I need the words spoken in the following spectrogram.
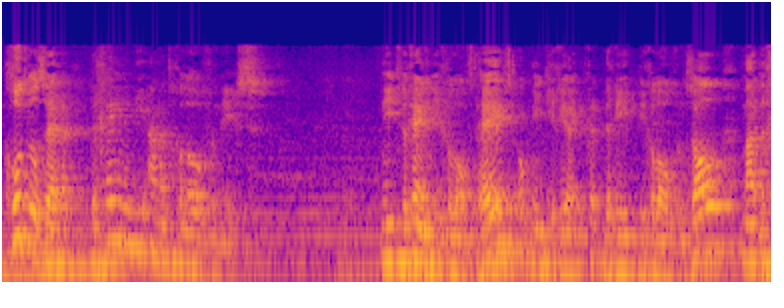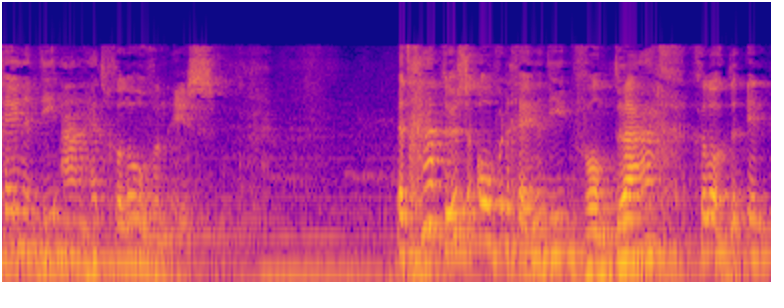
goed wil zeggen. Degene die aan het geloven is. Niet degene die geloofd heeft. Ook niet die, die, geloven zal. Maar degene die aan het geloven is. Het gaat dus over degene die vandaag gelooft. De, in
